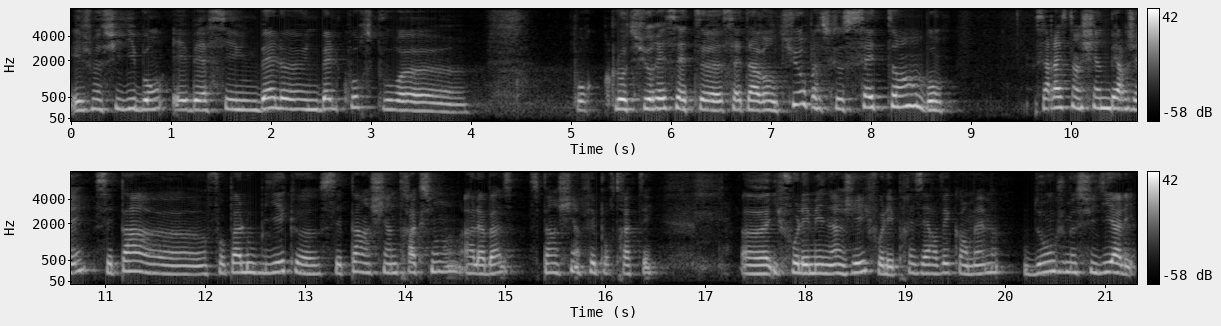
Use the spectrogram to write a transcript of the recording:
Et je me suis dit, bon, eh ben, c'est une belle, une belle course pour, euh, pour clôturer cette, cette aventure parce que 7 ans, bon, ça reste un chien de berger. C'est pas, euh, faut pas l'oublier que c'est pas un chien de traction à la base. C'est pas un chien fait pour tracter. Euh, il faut les ménager, il faut les préserver quand même. Donc je me suis dit, allez,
